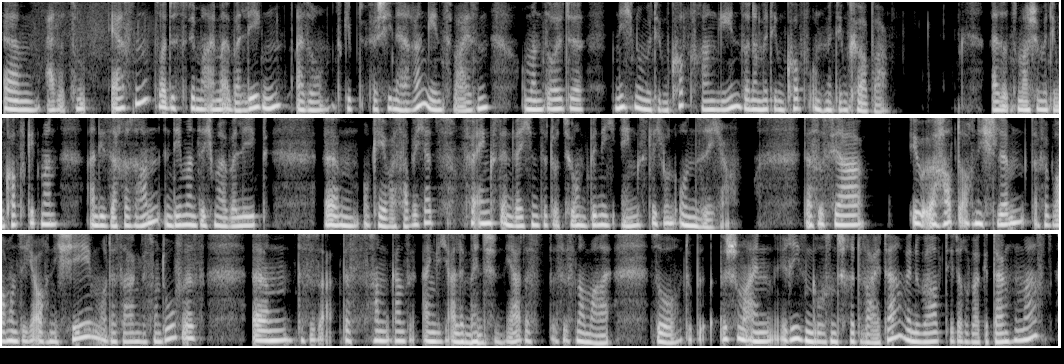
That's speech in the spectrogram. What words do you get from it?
Ähm, also zum ersten solltest du dir mal einmal überlegen, also es gibt verschiedene Herangehensweisen und man sollte nicht nur mit dem Kopf rangehen, sondern mit dem Kopf und mit dem Körper. Also zum Beispiel mit dem Kopf geht man an die Sache ran, indem man sich mal überlegt, ähm, okay, was habe ich jetzt für Ängste? In welchen Situationen bin ich ängstlich und unsicher? Das ist ja überhaupt auch nicht schlimm. Dafür braucht man sich auch nicht schämen oder sagen, dass man doof ist. Ähm, das ist, das haben ganz eigentlich alle Menschen. Ja, das, das ist normal. So, du bist schon mal einen riesengroßen Schritt weiter, wenn du überhaupt dir darüber Gedanken machst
